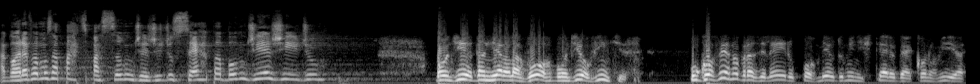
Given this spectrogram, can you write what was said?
Agora vamos à participação de Egídio Serpa. Bom dia, Egídio. Bom dia, Daniela Lavor. Bom dia, ouvintes. O governo brasileiro, por meio do Ministério da Economia,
